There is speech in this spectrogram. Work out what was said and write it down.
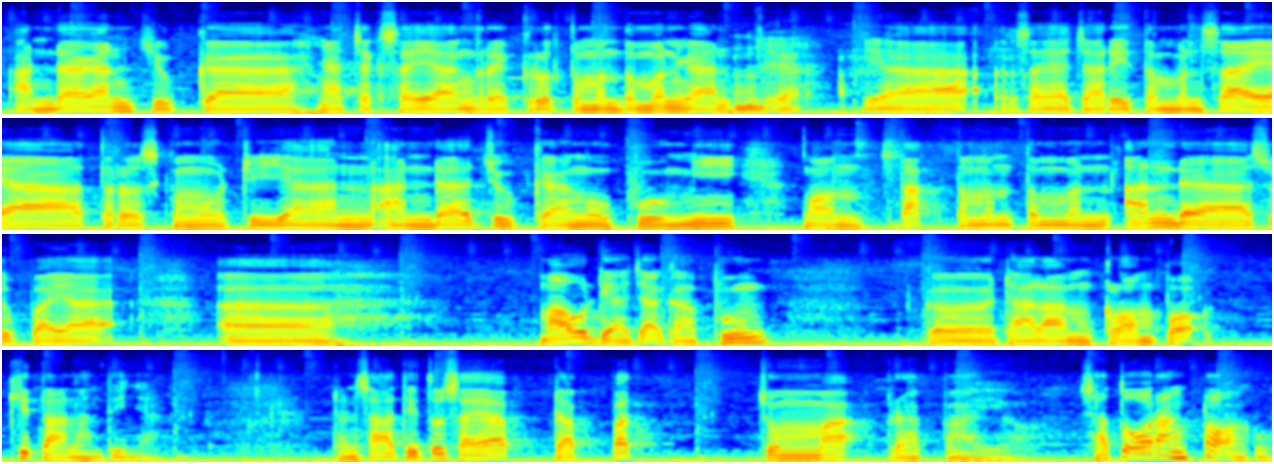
anda kan juga ngajak saya ngerekrut teman-teman kan? Ya ya saya cari teman saya terus kemudian anda juga ngubungi ngontak teman-teman anda supaya eh, mau diajak gabung ke dalam kelompok kita nantinya. Dan saat itu saya dapat cuma berapa yo satu orang tok aku.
